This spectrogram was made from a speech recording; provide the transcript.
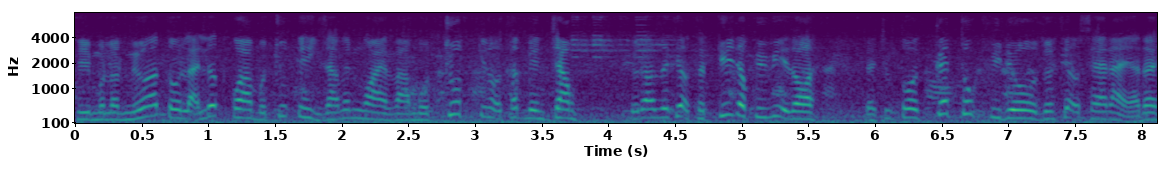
thì một lần nữa tôi lại lướt qua một chút cái hình dáng bên ngoài và một chút cái nội thất bên trong. Tôi đã giới thiệu thật kỹ cho quý vị rồi để chúng tôi kết thúc video giới thiệu xe này ở đây.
